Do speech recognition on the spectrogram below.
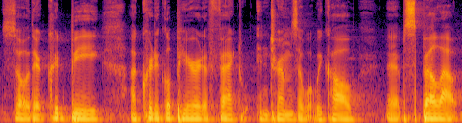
So there could be a critical period effect in terms of what we call uh, spell out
